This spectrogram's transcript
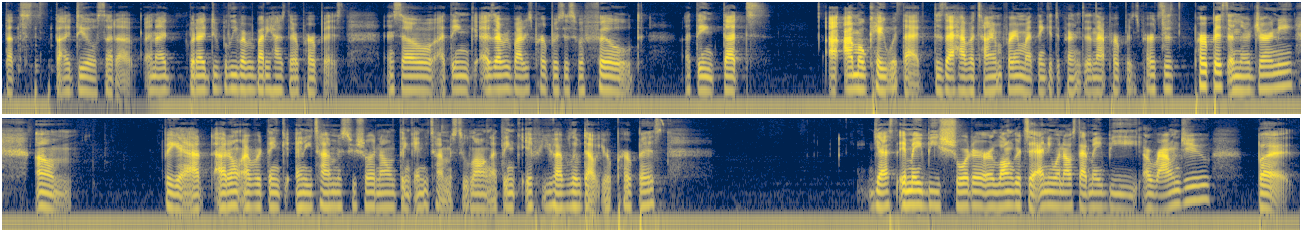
that's the ideal setup, and I but I do believe everybody has their purpose, and so I think as everybody's purpose is fulfilled I think that's I, am okay with that. Does that have a time frame? I think it depends on that purpose, purpose, purpose, and their journey. Um, but yeah, I, I don't ever think any time is too short, and I don't think any time is too long. I think if you have lived out your purpose, yes, it may be shorter or longer to anyone else that may be around you, but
